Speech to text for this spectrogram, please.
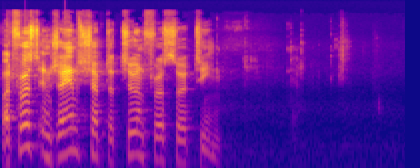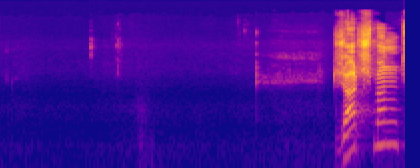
But first in James chapter 2 and verse 13. Judgment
